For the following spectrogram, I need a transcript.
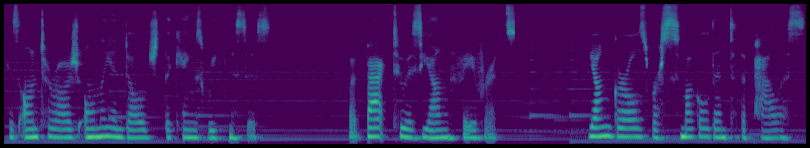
His entourage only indulged the king's weaknesses. But back to his young favorites. Young girls were smuggled into the palace,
